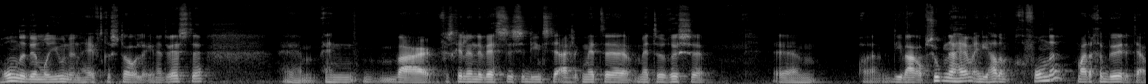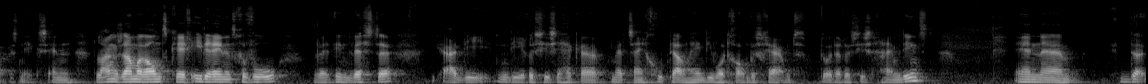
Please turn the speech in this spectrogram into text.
honderden miljoenen heeft gestolen in het Westen. En waar verschillende westerse diensten eigenlijk met de, met de Russen, eh, die waren op zoek naar hem en die hadden hem gevonden, maar er gebeurde telkens niks. En langzamerhand kreeg iedereen het gevoel in het Westen, ja, die, die Russische hacker met zijn groep daaromheen, die wordt gewoon beschermd door de Russische geheime dienst. En dat-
